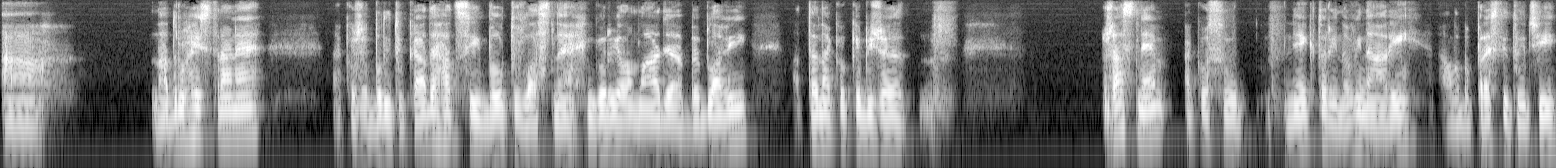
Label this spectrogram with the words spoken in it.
A na druhej strane, akože boli tu KDHci, bol tu vlastne Gorila Mláďa a Beblavy a ten ako keby, že žasnem, ako sú niektorí novinári, alebo prestitúti,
